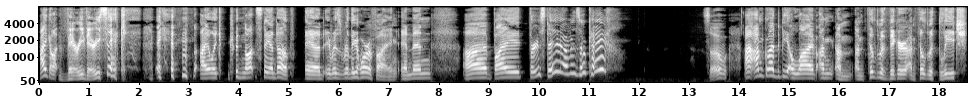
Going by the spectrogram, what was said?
I got very very sick, and I like could not stand up, and it was really horrifying. And then uh, by Thursday, I was okay. So I, I'm glad to be alive. I'm I'm I'm filled with vigor. I'm filled with bleach,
